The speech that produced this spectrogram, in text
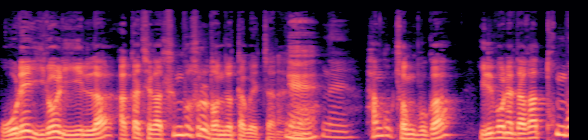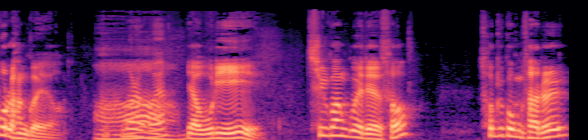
올해 1월 2일 날 아까 제가 승부수를 던졌다고 했잖아요. 예. 네. 한국 정부가 일본에다가 통보를 한 거예요. 아. 뭐라고요? 야, 우리 7광구에 대해서 석유공사를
